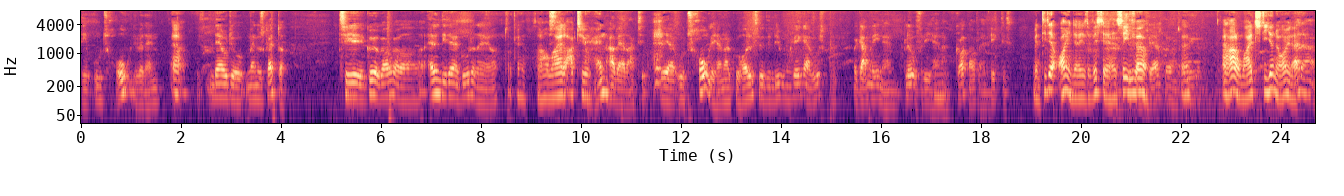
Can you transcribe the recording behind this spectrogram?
Det er utroligt, hvordan Ja. lavede jo manuskripter til Gør Gokker og alle de der gutter, der er oppe. Okay. Så han var meget aktiv. Han har været aktiv. Det er utroligt, han har kunne holde til det liv. Nu kan jeg ikke engang huske, hvor gammel en han blev, fordi han har godt nok været hektisk. Men de der øjne der, jeg vidste, jeg havde set før. 77 blev han Ja. Han har nogle meget stigende øjne. Ja, det har han.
